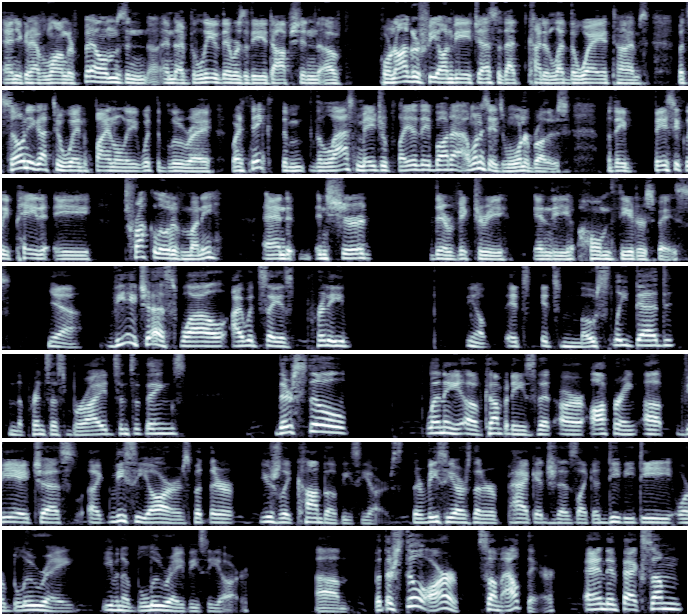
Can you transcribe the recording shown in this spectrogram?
and you could have longer films, and, and I believe there was the adoption of pornography on VHS, so that kind of led the way at times. But Sony got to win finally with the Blu-ray, where I think the the last major player they bought out, I want to say it's Warner Brothers, but they basically paid a truckload of money and ensured their victory in the home theater space. Yeah. VHS, while I would say is pretty, you know, it's, it's mostly dead in the Princess Bride sense of things. There's still plenty of companies that are offering up VHS, like VCRs, but they're usually combo VCRs. They're VCRs that are packaged as like a DVD or Blu-ray, even a Blu-ray VCR. Um, but there still are some out there. And in fact, some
